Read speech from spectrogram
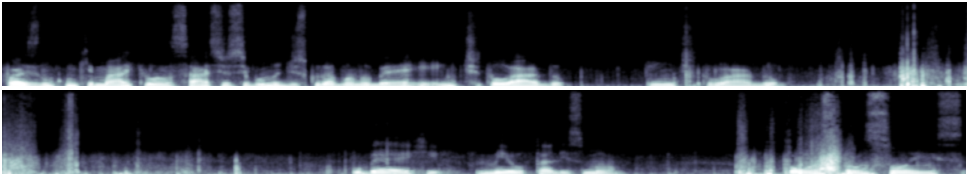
fazendo com que Mark lançasse o segundo disco da banda BR intitulado intitulado O BR Meu Talismã, com as canções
